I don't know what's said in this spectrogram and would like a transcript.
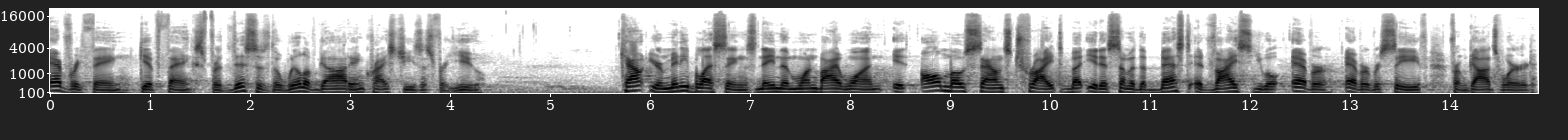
everything, give thanks, for this is the will of God in Christ Jesus for you. Count your many blessings, name them one by one. It almost sounds trite, but it is some of the best advice you will ever, ever receive from God's Word.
